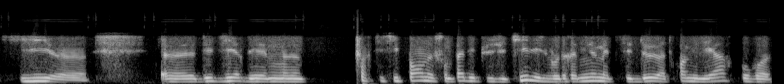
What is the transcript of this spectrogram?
qui dédient des participants ne sont pas des plus utiles. Il vaudrait mieux mettre ces 2 à 3 milliards pour euh,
